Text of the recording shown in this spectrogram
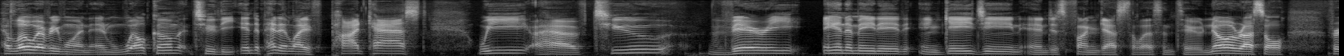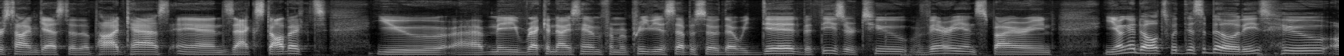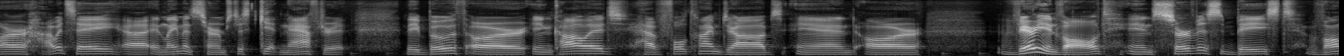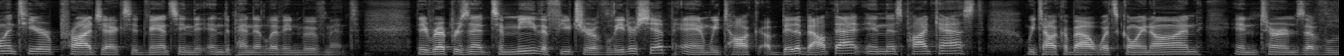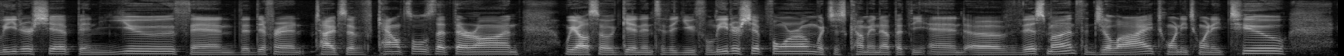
Hello, everyone, and welcome to the Independent Life podcast. We have two very animated, engaging, and just fun guests to listen to. Noah Russell, first time guest of the podcast, and Zach Staubitz. You uh, may recognize him from a previous episode that we did, but these are two very inspiring young adults with disabilities who are, I would say, uh, in layman's terms, just getting after it. They both are in college, have full time jobs, and are very involved in service based volunteer projects advancing the independent living movement. They represent to me the future of leadership, and we talk a bit about that in this podcast. We talk about what's going on in terms of leadership and youth and the different types of councils that they're on. We also get into the Youth Leadership Forum, which is coming up at the end of this month, July 2022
